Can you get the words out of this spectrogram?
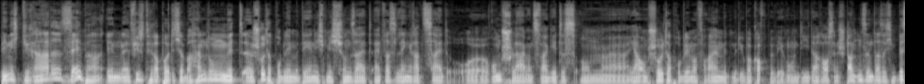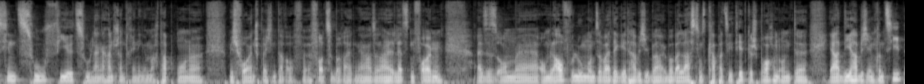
bin ich gerade selber in äh, physiotherapeutischer Behandlung mit äh, Schulterproblemen, mit denen ich mich schon seit etwas längerer Zeit äh, rumschlage. Und zwar geht es um, äh, ja, um Schulterprobleme vor allem mit, mit Überkopfbewegungen, die daraus entstanden sind, dass ich ein bisschen zu viel, zu lange Handstandtraining gemacht habe, ohne mich vorher entsprechend darauf äh, vorzubereiten. Ja, also in einer der letzten Folgen, als es um, äh, um Laufvolumen und so weiter geht, habe ich über, über Belastungskapazität gesprochen und äh, ja, die habe ich im Prinzip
